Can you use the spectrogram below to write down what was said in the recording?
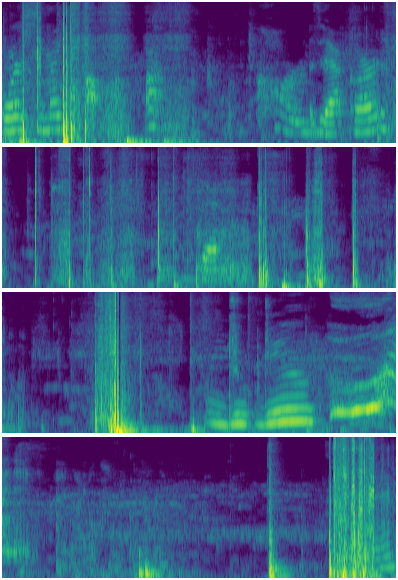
I want to see my card. That card. That. Do do. And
